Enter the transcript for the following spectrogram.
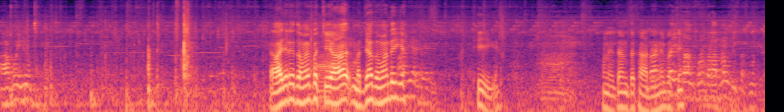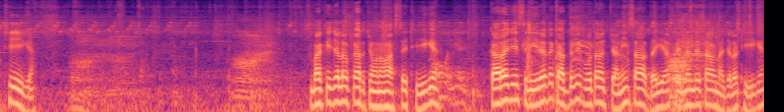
ਆ ਕੋਈ ਜੋ। ਆ ਜਿਹੜੇ ਦੋਵੇਂ ਬੱਚੇ ਆ ਮੱਝਾਂ ਦੋਵਾਂ ਦੇ ਹੀ ਆ। ਠੀਕ ਹੈ। ਹੁਣੇ ਤੁਹਾਨੂੰ ਦਿਖਾ ਦਿੰਨੇ ਬੱਚੇ। ਠੀਕ ਹੈ। ਬਾਕੀ ਚਲੋ ਘਰ ਚੋਣ ਵਾਸਤੇ ਠੀਕ ਹੈ। ਕਾਰਾ ਜੇ। ਸਰੀਰ ਹੈ ਤੇ ਕੱਦ ਵੀ ਬਹੁਤਾ ਉੱਚਾ ਨਹੀਂ ਹਿਸਾਬ ਦਾ ਹੀ ਆ। ਪਹਿਲਾਂ ਦੇ ਹਿਸਾਬ ਨਾਲ ਚਲੋ ਠੀਕ ਹੈ।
